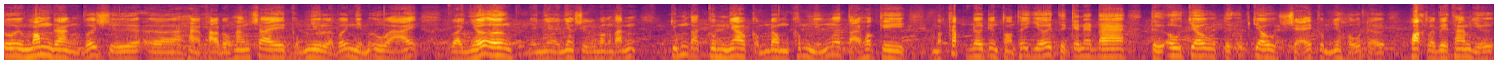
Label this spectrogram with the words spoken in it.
tôi mong rằng với sự uh, hoạt động hăng say cũng như là với niềm ưu ái và nhớ ơn nhân sự văn thánh chúng ta cùng nhau cộng đồng không những tại Hoa Kỳ mà khắp nơi trên toàn thế giới từ Canada, từ Âu Châu, từ Úc Châu sẽ cùng nhau hỗ trợ hoặc là về tham dự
